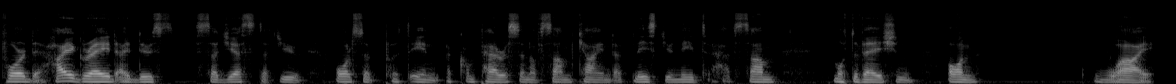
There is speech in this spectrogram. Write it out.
for the higher grade, I do suggest that you also put in a comparison of some kind. At least you need to have some motivation on why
